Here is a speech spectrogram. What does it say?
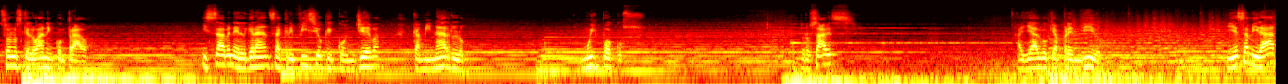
son los que lo han encontrado y saben el gran sacrificio que conlleva caminarlo. Muy pocos. Pero sabes, hay algo que he aprendido y es a mirar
